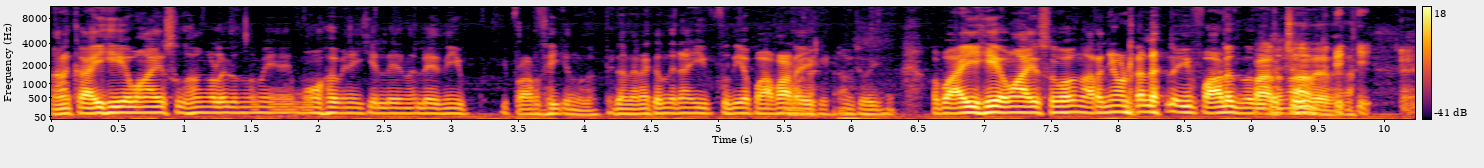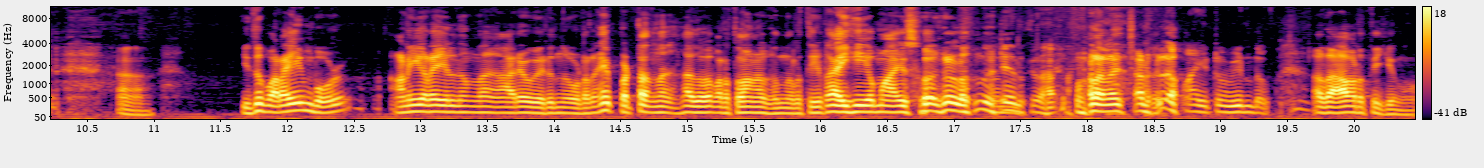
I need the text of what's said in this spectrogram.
നിനക്ക് ഐഹികമായ സുഖങ്ങളിലൊന്നും മോഹം എനിക്കില്ലേ എന്നല്ലേ നീ ഈ പ്രാർത്ഥിക്കുന്നത്? പിന്നെ നിനക്കെന്തിനാ ഈ പുതിയ പാവാടയൊക്കെ എന്ന് ചോദിക്കുന്നു അപ്പോൾ ഐഹികമായ സുഖം എന്ന് അറിഞ്ഞുകൊണ്ടല്ലല്ലോ ഈ പാടുന്നത്. ആ. ഇത് പറയുമ്പോൾ അണിയറയിൽ നിന്ന് ആരോ വരുന്ന ഉടനെ പെട്ടെന്ന് അത് വർത്തമാനമൊക്കെ നിർത്തിയിട്ട് ഐഹികമായ സുഖങ്ങളിലൊന്നും വളരെ ചടുലമായിട്ട് വീണ്ടും അത് ആവർത്തിക്കുന്നു.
